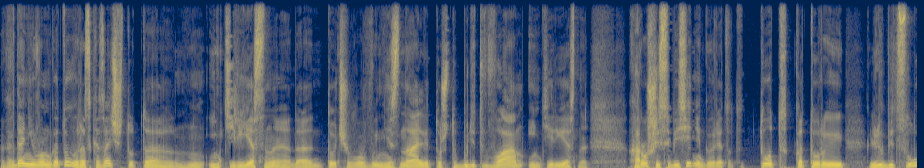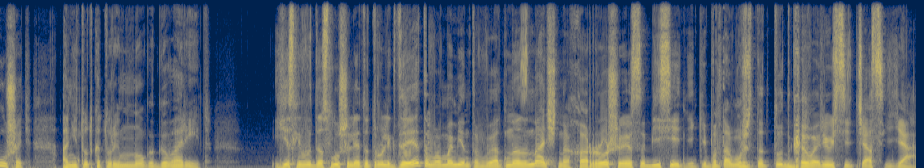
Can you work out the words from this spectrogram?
а когда они вам готовы рассказать что-то ну, интересное, да, то, чего вы не знали, то, что будет вам интересно. Хороший собеседник, говорят, это тот, который любит слушать, а не тот, который много говорит. Если вы дослушали этот ролик до этого момента, вы однозначно хорошие собеседники, потому что тут говорю сейчас я.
